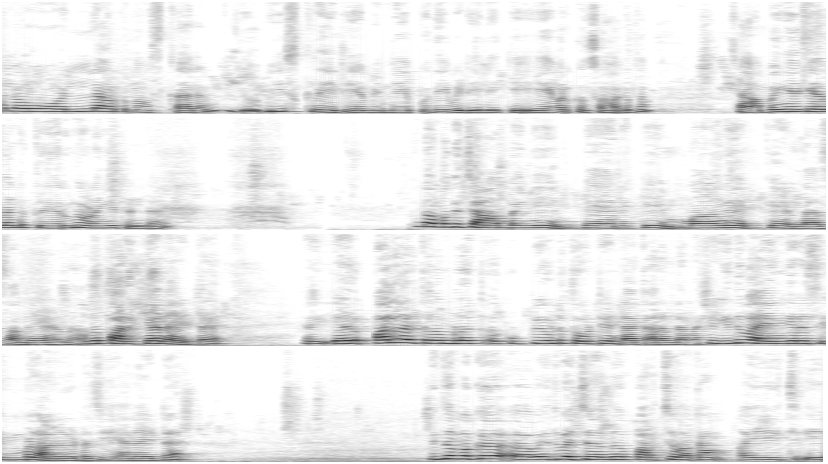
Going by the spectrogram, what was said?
ഹലോ എല്ലാവർക്കും നമസ്കാരം. ജൂബീസ് ക്രിയേറ്റീവ് ഹബിന്റെ പുതിയ വീഡിയോയിലേക്ക് ഏവർക്കും സ്വാഗതം. ചാമ്പങ്ങയൊക്കെ ഏതാണ്ട് തീർന്നു തുടങ്ങിയിട്ടുണ്ട്. നമുക്ക് ചാമ്പങ്ങയും പേരയ്ക്കയും മാങ്ങയൊക്കെ ഉള്ള സമയമാണ്. അത് പറിക്കാനായിട്ട് പലതരത്തിലും നമ്മൾ കുപ്പി കൊണ്ട് തോട്ടി ഉണ്ടാക്കാറുണ്ട്. പക്ഷേ ഇത് ഭയങ്കര സിമ്പിളാണ് കേട്ടോ ചെയ്യാനായിട്ട്. ഇത് നമുക്ക് ഇത് വെച്ച് ഒന്ന് പറിച്ചു നോക്കാം. ഈ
